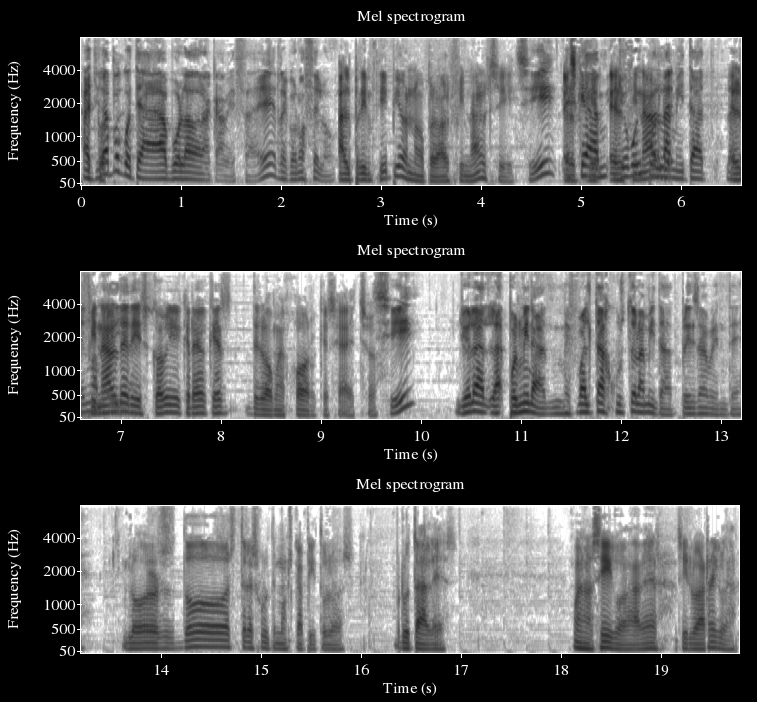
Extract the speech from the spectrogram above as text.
A ti tampoco te ha volado la cabeza, ¿eh? Reconócelo. Al principio no, pero al final sí. ¿Sí? El es que mí- yo voy por la mitad. la el final de. Discovery creo que es de lo mejor que se ha hecho. ¿Sí? Yo la, pues mira, me falta justo la mitad, precisamente. Los dos, tres últimos capítulos. Brutales. Bueno, sigo, a ver si lo arregla.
